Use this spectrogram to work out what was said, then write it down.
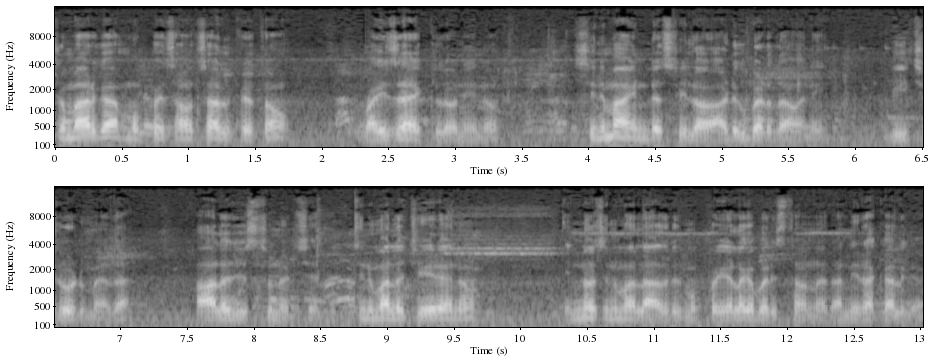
సుమారుగా ముప్పై సంవత్సరాల క్రితం వైజాగ్లో నేను సినిమా ఇండస్ట్రీలో అడుగు పెడదామని బీచ్ రోడ్ మీద ఆలోచిస్తూ నడిచాను. సినిమాలో చేరాను. ఎన్నో సినిమాలు ఆదరి ముప్పై ఏళ్ళగా భరిస్తూ ఉన్నారు. అన్ని రకాలుగా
